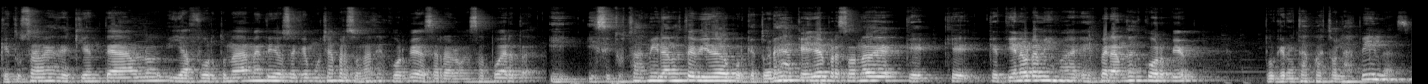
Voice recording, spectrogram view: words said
que, tú sabes de quién te hablo y afortunadamente yo sé que muchas personas de Scorpio ya cerraron esa puerta. Y, y, si tú estás mirando este video porque tú eres aquella persona de, que, que, que tiene ahora mismo esperando a Scorpio, ¿por qué no te has puesto las pilas?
